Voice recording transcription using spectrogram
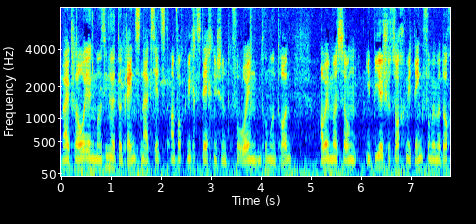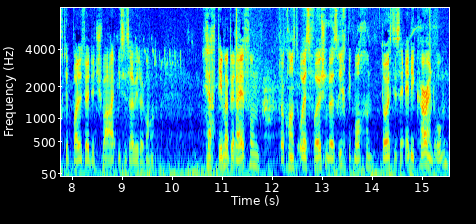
Weil klar, irgendwann sind halt da Grenzen auch gesetzt, einfach gewichtstechnisch und von allen drum und dran. Aber ich muss sagen, ich bin ja schon Sachen mit denken, von wenn man dachte, das wird jetzt schwer, ist es auch wieder gegangen. Ja, Thema Bereifung, da kannst du alles falsch und alles richtig machen. Da ist dieser Eddy Current oben.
